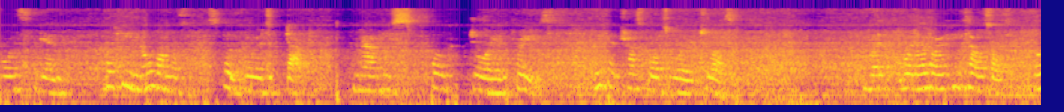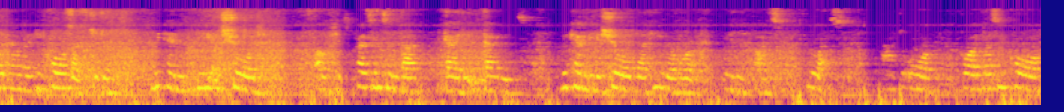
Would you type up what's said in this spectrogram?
voice again, but he no longer spoke words of doubt. Now he spoke joy and praise. We can trust God's word to us but whatever He tells us, whatever He calls us to do, we can be assured of His presence and that guidance. We can be assured that He will work in us, through us. After all, God doesn't call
